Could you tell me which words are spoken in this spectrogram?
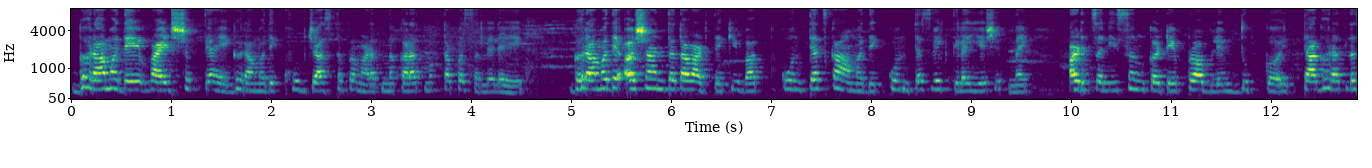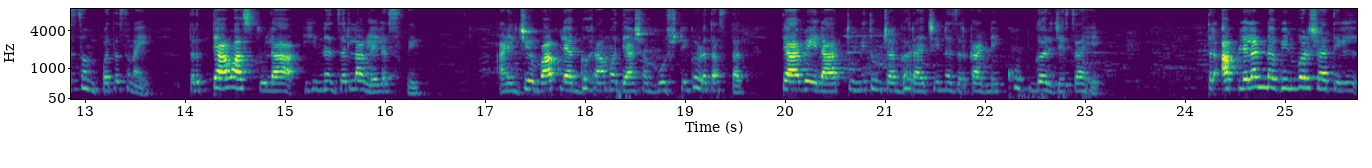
घरामध्ये वाईट शक्ती आहे. घरामध्ये खूप जास्त प्रमाणात नकारात्मकता पसरलेली आहे. घरामध्ये अशांतता वाटते किंवा कोणत्याच कामामध्ये कोणत्याच व्यक्तीला यश येत नाही. अडचणी संकटे प्रॉब्लेम दुःख त्या घरातलं संपतच नाही. तर त्या वास्तूला ही नजर लागलेली असते. आणि जेव्हा आपल्या घरामध्ये अशा गोष्टी घडत असतात त्यावेळेला तुम्ही तुमच्या घराची नजर काढणे खूप गरजेचं आहे. तर आपल्याला नवीन वर्षातील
